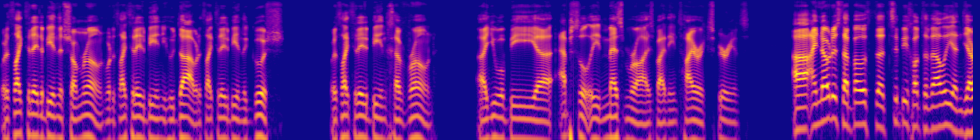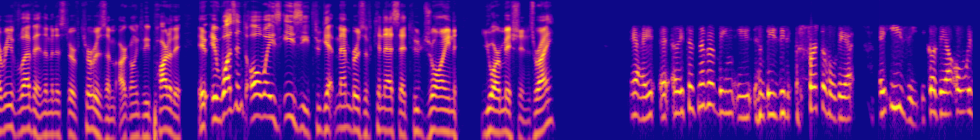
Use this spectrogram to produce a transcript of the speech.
what it's like today to be in the Shomron, what it's like today to be in Yehuda, what it's like today to be in the Gush, what it's like today to be in Chevron. Uh, you will be uh, absolutely mesmerized by the entire experience. Uh, I noticed that both uh, Tzipi Hotovely and Yariv Levin, the Minister of Tourism, are going to be part of it. it. It wasn't always easy to get members of Knesset to join your missions, right? Yeah, it, it has never been easy. First of all, they are uh, easy because they are always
